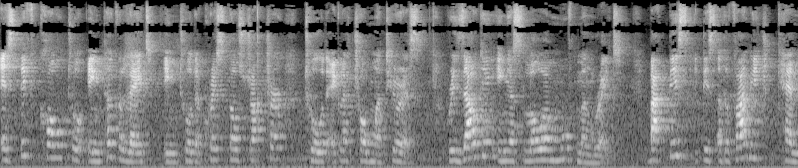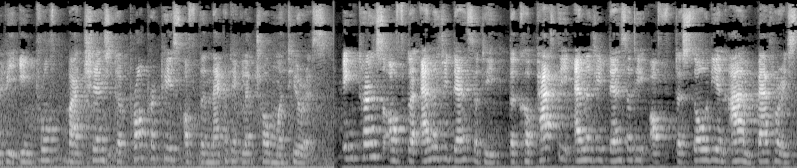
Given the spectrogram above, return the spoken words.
it's difficult to intercalate into the crystal structure to the electrode materials, resulting in a slower movement rate. But this disadvantage can be improved by changing the properties of the negative electrode materials. In terms of the energy density, the capacity energy density of the sodium-ion batteries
